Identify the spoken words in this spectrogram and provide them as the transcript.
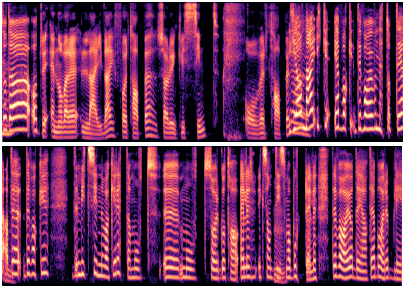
Så da og, Så enn å være lei deg for tapet, så er du egentlig sint over tapet? eller? Ja, nei, ikke, jeg var ikke Det var jo nettopp det. Mm. At det, det var ikke det, Mitt sinne var ikke retta mot, uh, mot sorg og tap, eller ikke sant, de Mm. som var borte, eller Det var jo det at jeg bare ble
